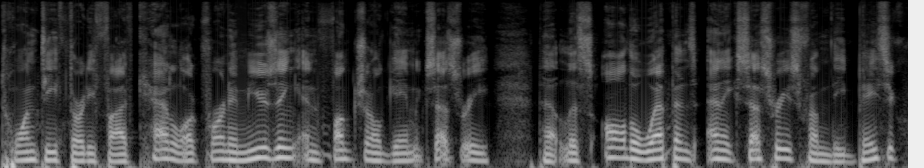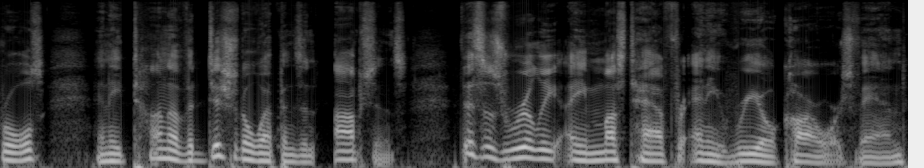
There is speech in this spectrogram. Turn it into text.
2035 catalog for an amusing and functional game accessory that lists all the weapons and accessories from the basic rules and a ton of additional weapons and options. This is really a must have for any real Car Wars fan.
